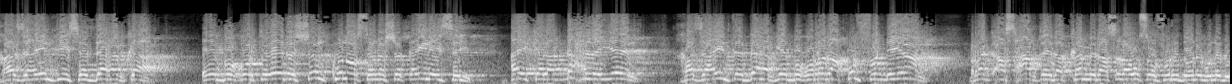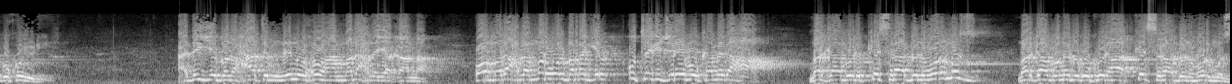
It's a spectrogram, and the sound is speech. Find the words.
khasaa'intiisa dahabka ee boqortooyada shan kunoo sano shaqaynaysay ay kala dhexlayeen khasaa'inta dahabka ee boqorrada ku fadhiyaan. Rag asxaabtayda ka a sidaa u soo furi doona buu nebigu ku yidhi. Cadiy bnu xaatim nin wuxuu ahaa madaxda yaqaana oo madaxda mar walba raggi u tegi jiray buu ka mid ahaa. Markaa buu ihi kisra bin hurmuz. Markaa buu nabigu ku yidhi ha kisra bin hurmuz.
